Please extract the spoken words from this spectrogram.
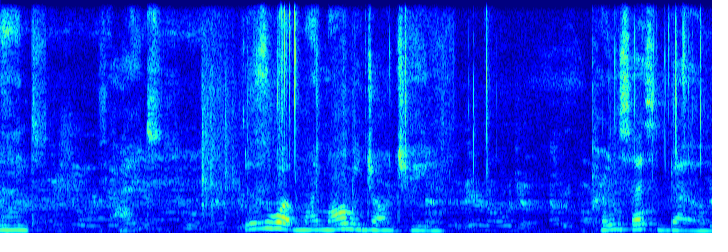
And this is what my mommy draw Jaden. Princess Belle.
